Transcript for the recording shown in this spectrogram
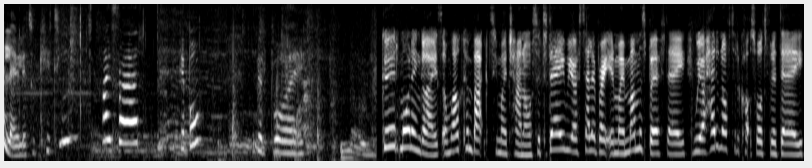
Hello, little kitty. Hi, Fred. Good boy. Good boy. Good morning guys and welcome back to my channel. So today we are celebrating my mum's birthday. We are heading off to the Cotswolds for the day.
